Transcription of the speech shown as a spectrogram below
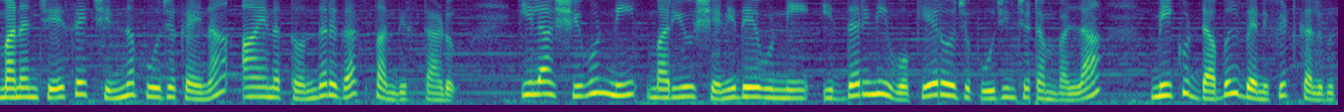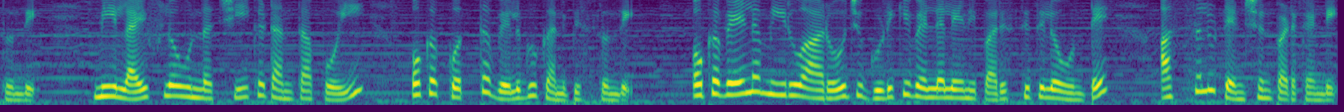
మనం చేసే చిన్న పూజకైనా ఆయన తొందరగా స్పందిస్తాడు. ఇలా శివుణ్ణి మరియు శనిదేవుణ్ణి ఇద్దరినీ ఒకే రోజు పూజించటం వల్ల మీకు డబుల్ బెనిఫిట్ కలుగుతుంది. మీ లైఫ్లో ఉన్న చీకటంతా పోయి ఒక కొత్త వెలుగు కనిపిస్తుంది. ఒకవేళ మీరు ఆ రోజు గుడికి వెళ్ళలేని పరిస్థితిలో ఉంటే అస్సలు టెన్షన్ పడకండి.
